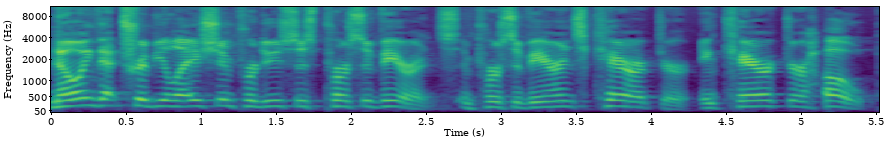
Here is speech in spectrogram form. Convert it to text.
Knowing that tribulation produces perseverance, and perseverance, character, and character, hope.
